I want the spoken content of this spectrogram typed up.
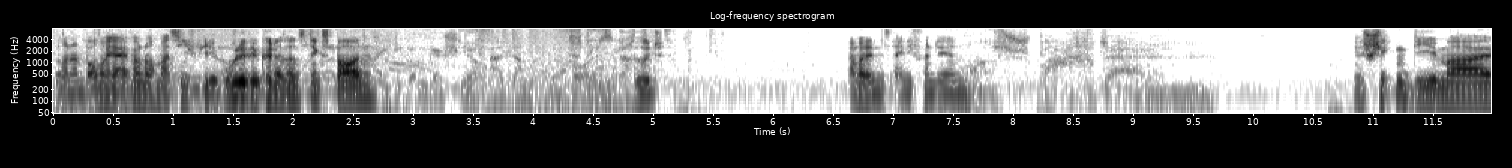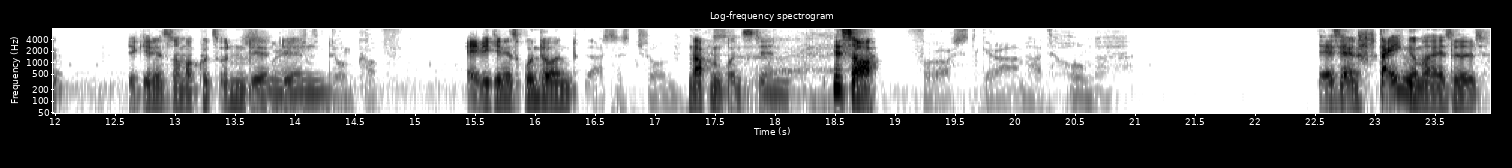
So, und dann bauen wir hier einfach noch massiv viele Gule. Wir können ja sonst nichts bauen. Gut. Haben wir denn jetzt eigentlich von denen? Wir schicken die mal. Wir gehen jetzt noch mal kurz unten den, den. Ey, wir gehen jetzt runter und schnappen uns den. Pisser! Der ist ja in Stein gemeißelt.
